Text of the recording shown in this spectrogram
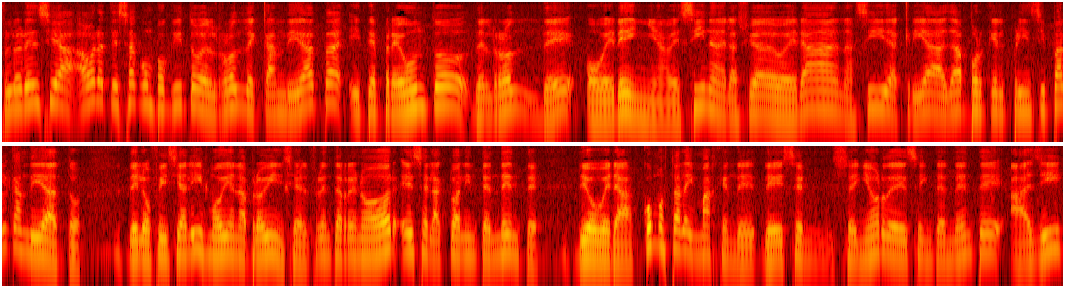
Florencia, ahora te saco un poquito del rol de candidata y te pregunto del rol de obereña, vecina de la ciudad de Oberá, nacida, criada allá, porque el principal candidato del oficialismo hoy en la provincia del Frente Renovador es el actual intendente de Oberá. ¿Cómo está la imagen de, de ese señor, de ese intendente allí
